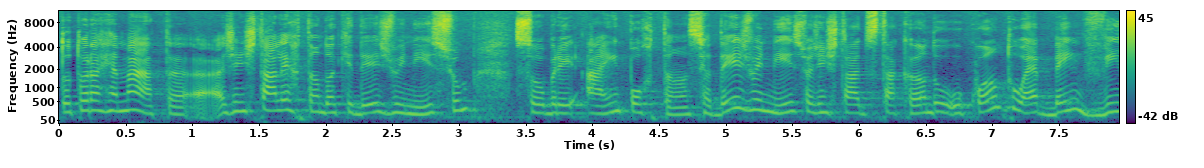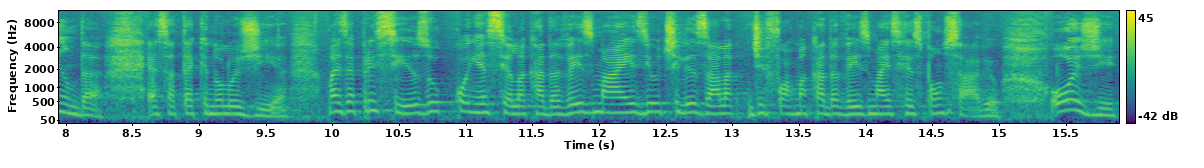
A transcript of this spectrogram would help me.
doutora Renata, a gente está alertando aqui desde o início sobre a importância, desde o início a gente está destacando o quanto é bem bem-vinda essa tecnologia, mas é preciso conhecê-la cada vez mais e utilizá-la de forma cada vez mais responsável. Hoje,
